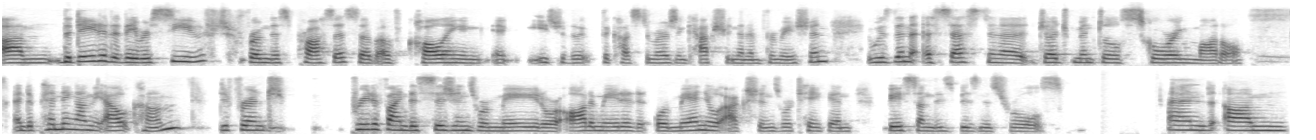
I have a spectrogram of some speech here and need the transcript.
Um, the data that they received from this process of, of calling each of the, the customers and capturing that information, it was then assessed in a judgmental scoring model. And depending on the outcome, different predefined decisions were made or automated or manual actions were taken based on these business rules. And um,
